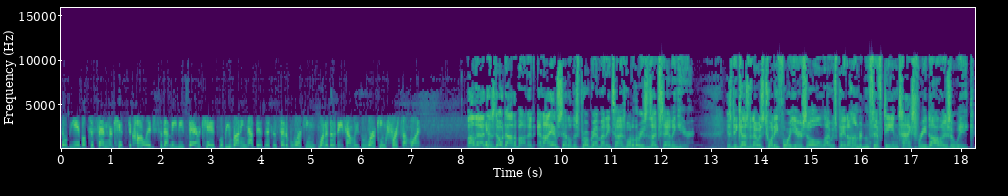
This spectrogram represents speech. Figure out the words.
They'll be able to send their kids to college so that maybe their kids will be running that business instead of working, one of those eight families working for someone. Well, uh, there's no doubt about it, and I have said on this program many times, one of the reasons I'm standing here is because when I was 24 years old, I was paid 115 tax-free dollars a week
